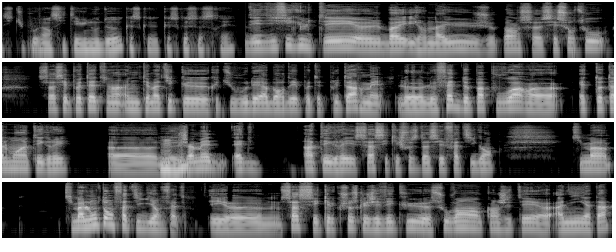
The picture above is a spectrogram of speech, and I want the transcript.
Si tu pouvais en citer une ou deux, qu'est-ce que, qu'est-ce que ce serait? Des difficultés, euh, bah, il y en a eu, je pense. C'est surtout, ça c'est peut-être une, une thématique que, que tu voulais aborder peut-être plus tard, mais le, le fait de ne pas pouvoir euh, être totalement intégré, ne Mhm. jamais être intégré, ça c'est quelque chose d'assez fatigant, qui m'a qui m'a longtemps fatigué en fait. Et euh, ça c'est quelque chose que j'ai vécu souvent quand j'étais à Niigata,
